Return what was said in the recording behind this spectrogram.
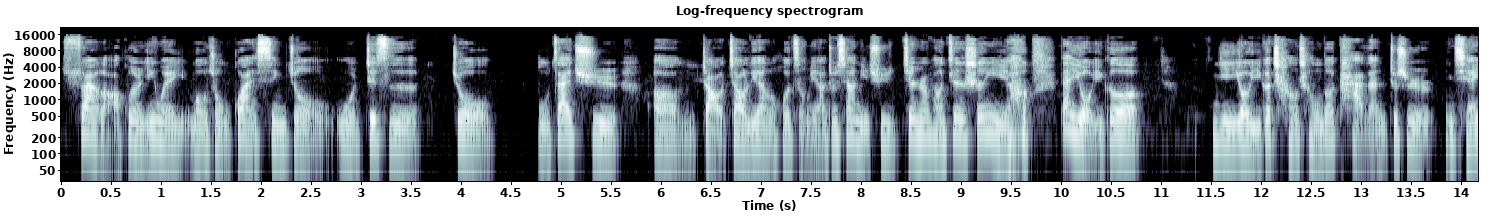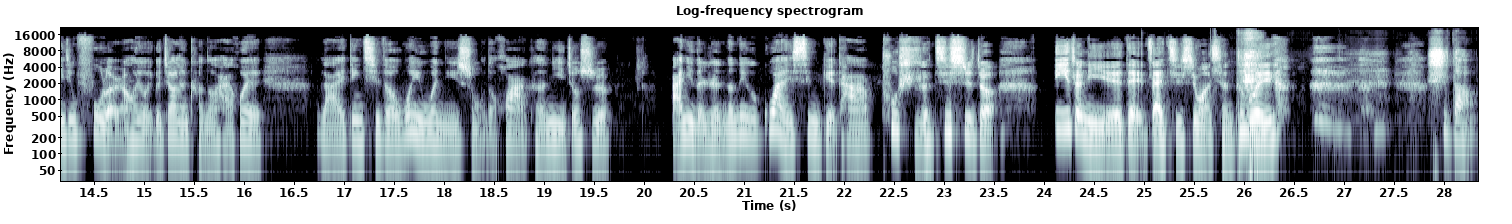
算了，或者因为某种惯性，就我这次就不再去呃找教练了，或怎么样。就像你去健身房健身一样，但有一个你有一个长程的卡在，就是你钱已经付了，然后有一个教练可能还会来定期的问一问你什么的话，可能你就是把你的人的那个惯性给他 push 着，继续的。逼着你也得再继续往前推，是的，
